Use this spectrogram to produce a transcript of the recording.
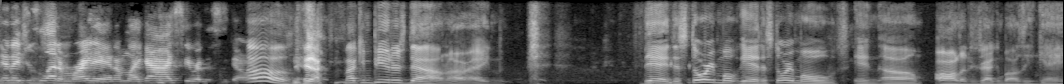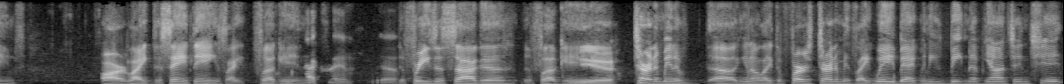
and they just no let him right in. I'm like, ah, I see where this is going. Oh, yeah, my computer's down. All right. yeah, the story mode. Yeah, the story modes in um all of the Dragon Ball Z games are like the same things. Like fucking Exact same. Yeah. the Frieza saga, the fucking yeah. tournament of uh you know like the first tournaments like way back when he was beating up Yamcha and shit.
